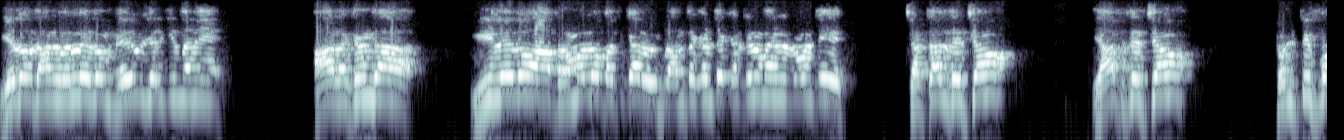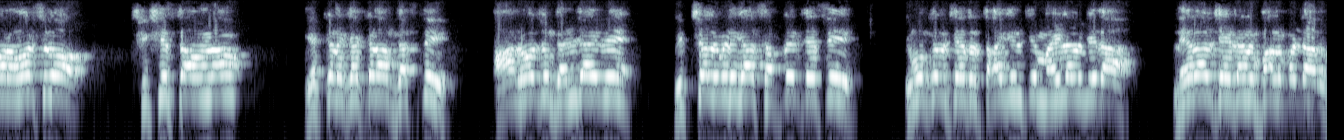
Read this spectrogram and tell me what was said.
ఏదో దానివల్ల ఏదో మేలు జరిగిందని ఆ రకంగా వీళ్ళేదో ఆ భ్రమల్లో బతికారు. ఇప్పుడు అంతకంటే కఠినమైనటువంటి చట్టాలు తెచ్చాం యాప్ తెచ్చాం ట్వంటీ ఫోర్ అవర్స్లో శిక్షిస్తా ఉన్నాం. ఎక్కడికక్కడ గస్తీ ఆ రోజు గంజాయిని విచ్చలవిడిగా సప్లై చేసి యువకుల చేత తాగించి మహిళల మీద నేరాలు చేయడానికి పాల్పడ్డారు.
